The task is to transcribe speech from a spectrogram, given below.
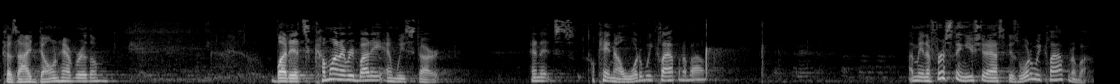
Because I don't have rhythm. But it's, come on everybody, and we start. And it's, okay, now what are we clapping about? I mean, the first thing you should ask is, what are we clapping about?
